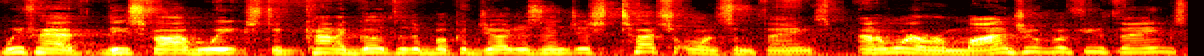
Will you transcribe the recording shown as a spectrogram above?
we've had these five weeks to kind of go through the book of Judges and just touch on some things. And I want to remind you of a few things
